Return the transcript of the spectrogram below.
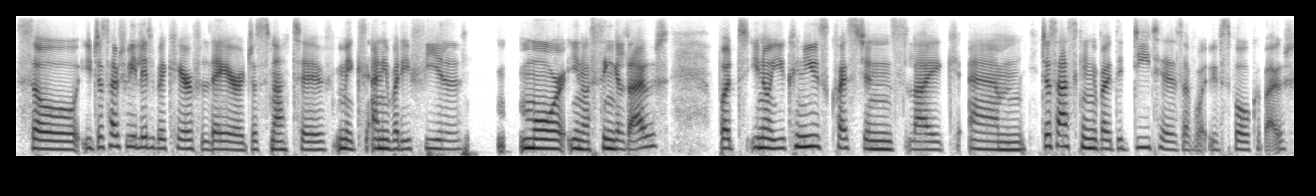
So you just have to be a little bit careful there, just not to make anybody feel more you know singled out. But you know you can use questions like um, just asking about the details of what we've spoke about.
